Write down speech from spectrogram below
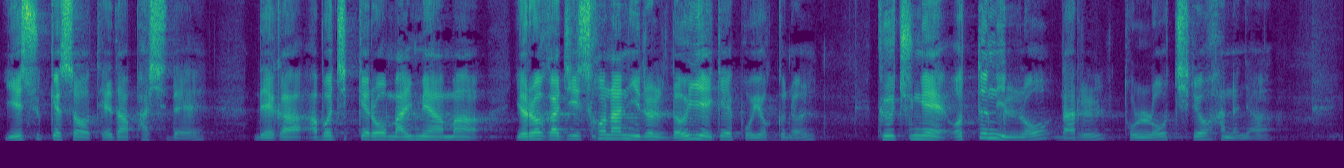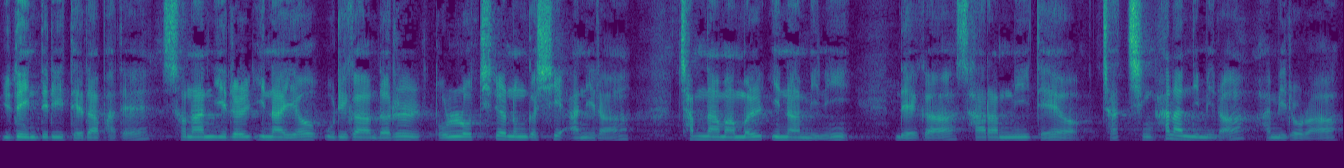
예수께서 대답하시되 내가 아버지께로 말미암아 여러 가지 선한 일을 너희에게 보였거늘 그 중에 어떤 일로 나를 돌로 치려 하느냐 유대인들이 대답하되 선한 일을 인하여 우리가 너를 돌로 치려는 것이 아니라 참남함을 인함이니 내가 사람이 되어 자칭 하나님이라 함이로라.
